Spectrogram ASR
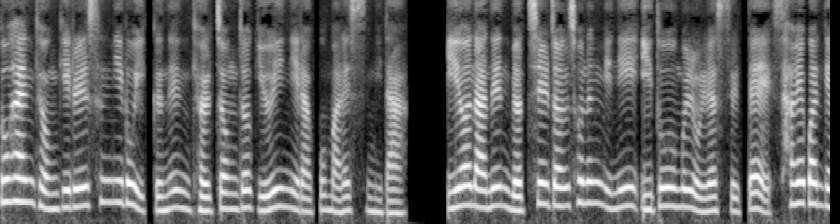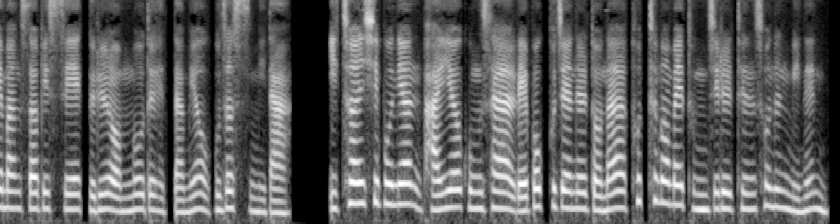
또한 경기를 승리로 이끄는 결정적 요인이라고 말했습니다. 이어 나는 며칠 전 손흥민이 이 도움을 올렸을 때 사회관계망 서비스에 글을 업로드했다며 웃었습니다. 2015년 바이어 공사 레버쿠젠을 떠나 토트넘의 둥지를 튼 손흥민은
